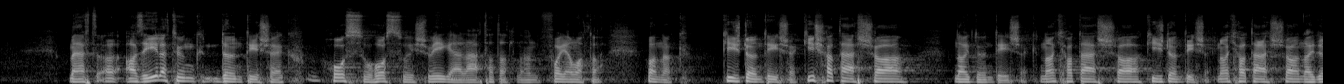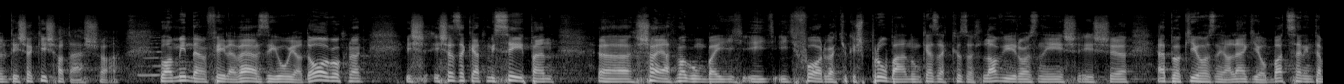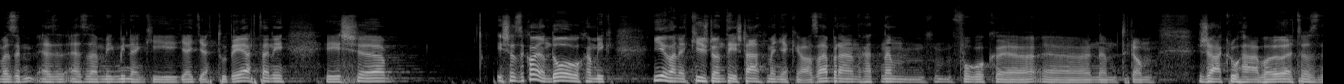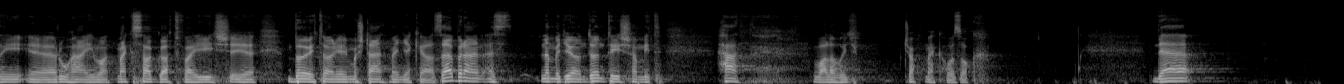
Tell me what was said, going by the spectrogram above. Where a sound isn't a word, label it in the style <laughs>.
Mert az életünk döntések hosszú-hosszú és végelláthatatlan folyamata. Vannak kis döntések kis hatással, nagy döntések nagy hatással, kis döntések nagy hatással, nagy döntések kis hatással. Van mindenféle verziója a dolgoknak, és, és ezeket mi szépen uh, saját magunkba így, így, így forgatjuk, és próbálunk ezek között lavírozni, és, és uh, ebből kihozni a legjobbat. Szerintem ez, ez, ezzel még mindenki így egyet tud érteni, és uh, és ezek olyan dolgok, amik nyilván egy kis döntést átmenjek-e az ebrán, hát nem fogok, nem tudom, zsákruhába öltözni, ruháimat megszaggatva és böjtölni, hogy most átmenjek-e az ebrán. Ez nem egy olyan döntés, amit hát valahogy csak meghozok. De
